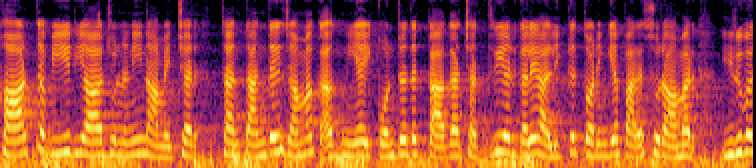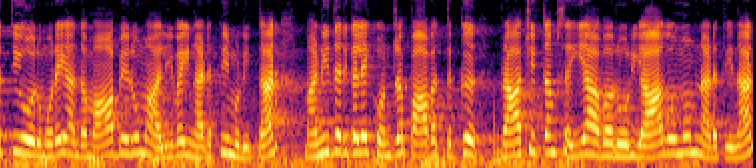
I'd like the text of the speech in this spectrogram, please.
கார்த்த வீர்யார்ஜுனனின் அமைச்சர் தன் தந்தை ஜமக் அக்னியை கொன்றதற்காக சத்திரியர்களை அழிக்கத் தொடங்கிய பரசுராமர் இருபத்தி ஒரு முறை அந்த மாபெரும் அழிவை நடத்தி முடித்தார். மனிதர்களை கொன்ற பாவத்துக்கு பிராச்சித்தம் செய்ய அவர் ஒரு யாகமும் நடத்தினார்.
